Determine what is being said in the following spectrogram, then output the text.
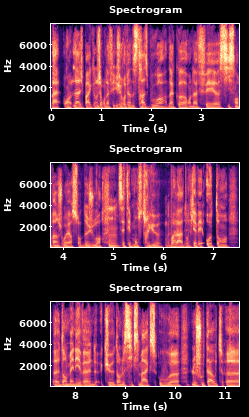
Bah, on- là, par exemple, on a fait, je reviens de Strasbourg, d'accord? On a fait euh, 620 joueurs sur deux jours. Mhm. C'était monstrueux. Voilà. Donc, il y avait autant euh, dans le main event que dans le six max ou euh, le shootout. Euh,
